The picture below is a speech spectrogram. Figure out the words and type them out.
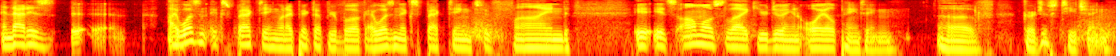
and that is, uh, I wasn't expecting, when I picked up your book, I wasn't expecting to find, it, it's almost like you're doing an oil painting of Gurdjieff's teaching.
